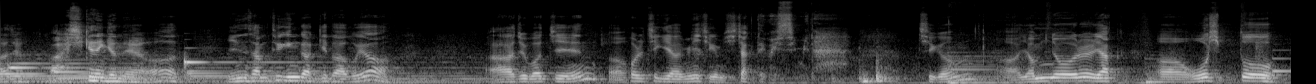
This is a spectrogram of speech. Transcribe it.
아주 맛있게 생겼네요. 인삼 튀김 같기도 하고요. 아주 멋진 어, 홀치기염이 지금 시작되고 있습니다. 지금 어, 염료를 약 어, 50도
